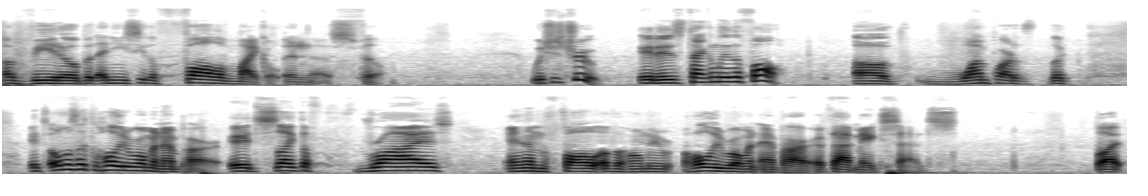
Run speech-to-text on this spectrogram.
of Vito, but then you see the fall of Michael in this film. Which is true. It is technically the fall of one part of like it's almost like the Holy Roman Empire. It's like the rise and then the fall of the Holy Roman Empire, if that makes sense. But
